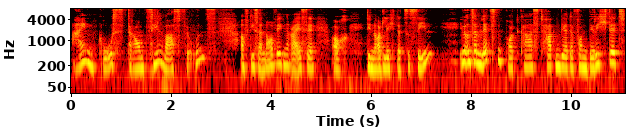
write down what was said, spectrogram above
ein großes Traumziel war es für uns, auf dieser Norwegen-Reise auch die Nordlichter zu sehen. In unserem letzten Podcast hatten wir davon berichtet,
